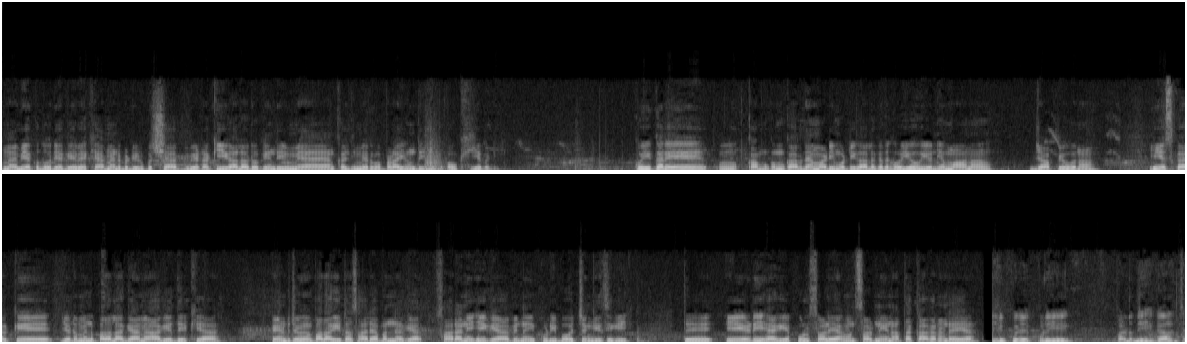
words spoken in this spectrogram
ਮੈਂ ਵੀ ਇੱਕ ਦੋ ਵਾਰੀ ਅੱਗੇ ਵੇਖਿਆ ਮੈंने ਬੜੀ ਨੂੰ ਪੁੱਛਿਆ ਵੀ ਬੇਟਾ ਕੀ ਗੱਲ ਹੈ ਉਹ ਕਹਿੰਦੀ ਵੀ ਮੈਂ ਅੰਕਲ ਜੀ ਮੇਰੇ ਕੋਲ ਪੜ੍ਹਾਈ ਹੁੰਦੀ ਨਹੀਂ ਔਖੀ ਹੈ ਬੜੀ। ਕੋਈ ਘਰੇ ਅਮ, ਕੰਮ-ਕੁਮ ਕਰਦਿਆਂ ਮਾੜੀ ਮੋਟੀ ਗੱਲ ਕਦੇ ਹੋਈ ਹੋਗੀ ਉਹਦੀ ਮਾਂ ਨਾਲ ਜਾਂ ਪਿਓ ਨਾਲ। ਇਸ ਕਰਕੇ ਜਦੋਂ ਮੈਨੂੰ ਪਤਾ ਲੱਗਿਆ ਮੈਂ ਆ ਕੇ ਦੇਖਿਆ ਪਿੰਡ 'ਚੋਂ ਮੈਂ ਪਤਾ ਕੀਤਾ ਸਾਰਿਆਂ ਬੰਦਿਆਂ ਕਿਹਾ ਸਾਰਿਆਂ ਨੇ ਇਹੀ ਕਿਹਾ ਵੀ ਨਹੀਂ ਕੁੜੀ ਬਹੁਤ ਚੰਗੀ ਸੀਗੀ। ਤੇ ਇਹ ਜਿਹੜੀ ਹੈਗੀ ਆ ਪੁਲਿਸ ਵਾਲੇ ਆ ਹੁਣ ਸਾਡੇ ਨਾਲ ਧੱਕਾ ਕਰਨ ਰਹੇ ਆ। ਕੋਈ ਕੁੜੀ ਪੜ੍ਹਦੀ ਸੀ ਕਾਲਜ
